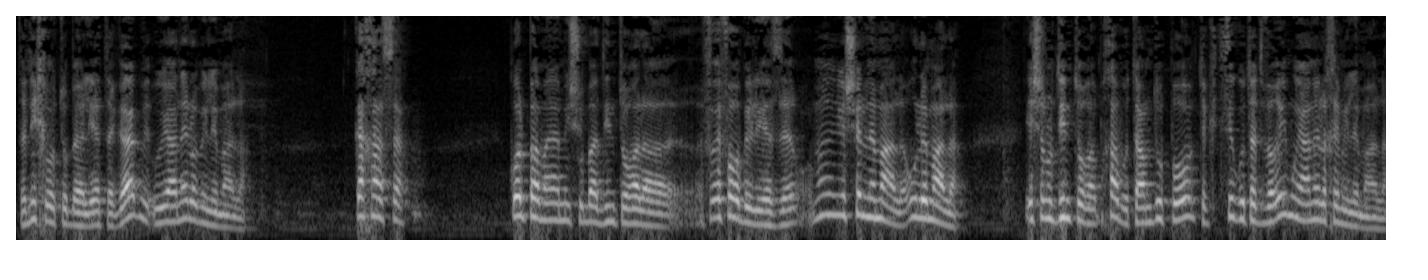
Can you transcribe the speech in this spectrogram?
תניחי אותו בעליית הגג, והוא יענה לו מלמעלה. ככה עשה. כל פעם היה מישהו בא, דין תורה, ל... איפה, איפה רבי אליעזר? הוא אומר, ישן למעלה, הוא למעלה. יש לנו דין תורה, בכבוד, תעמדו פה, תציגו את הדברים, הוא יענה לכם מלמעלה.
